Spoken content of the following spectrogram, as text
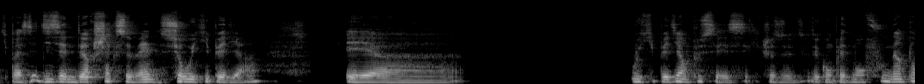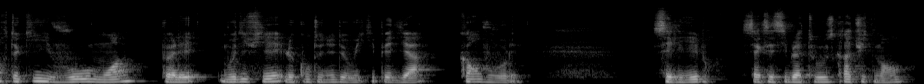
qui passent des dizaines d'heures chaque semaine sur Wikipédia. Et, Wikipédia, en plus, c'est quelque chose de, complètement fou. N'importe qui, vous, moi, peut aller modifier le contenu de Wikipédia quand vous voulez. C'est libre, c'est accessible à tous, gratuitement.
